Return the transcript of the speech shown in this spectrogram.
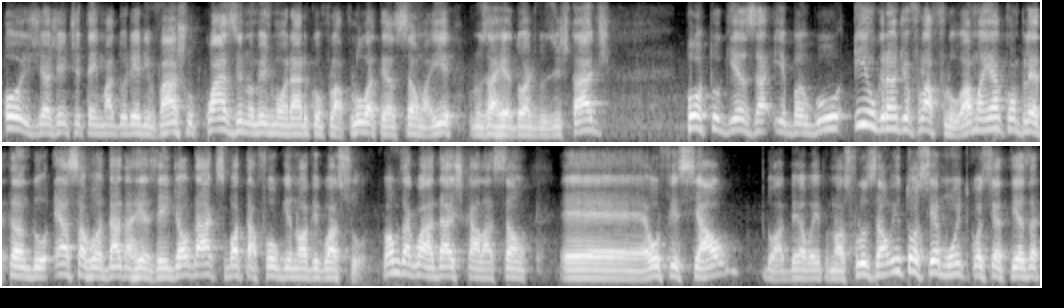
Hoje a gente tem Madureira e Vasco, quase no mesmo horário que o Fla-Flu, atenção aí nos arredores dos estádios. Portuguesa e Bangu e o grande Fla-Flu. Amanhã completando essa rodada Resende Aldax, Botafogo e Nova Iguaçu. Vamos aguardar a escalação é, oficial do Abel aí para o nosso Flusão e torcer muito, com certeza,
